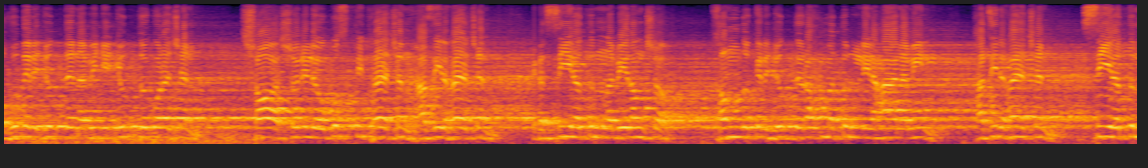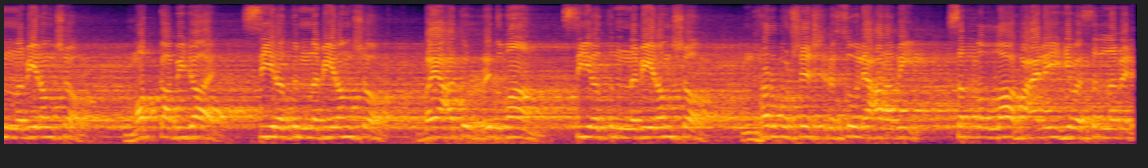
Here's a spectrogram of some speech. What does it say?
বহুদের যুদ্ধে নবীজি যুদ্ধ করেছেন। সশরীরে উপস্থিত হয়েছেন, হাজির হয়েছেন। এটা সিরতুন নবীর অংশ। খন্দকের যুদ্ধে রহমতুল্লিল আলমিন হাজির হয়েছেন সিরতুন নবীর অংশ। মক্কা বিজয়, সিরতুন নবীর অংশ। বায়াতুর রিদওয়ান, সিরতুন নবীর অংশ। সর্বশেষ রসুল আরবি সাল্লাহ আলাইহি ওয়াসাল্লামের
